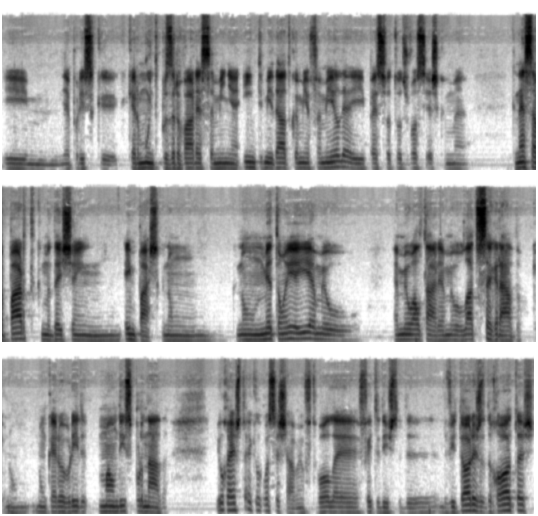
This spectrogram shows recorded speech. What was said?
E hum, é por isso que, que quero muito preservar essa minha intimidade com a minha família e peço a todos vocês que me que nessa parte que me deixem em paz, que não, que não me metam aí, aí é o meu, é meu altar, é o meu lado sagrado, que eu não, não quero abrir mão disso por nada. E o resto é aquilo que vocês sabem, o futebol é feito disto, de, de vitórias, de derrotas,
